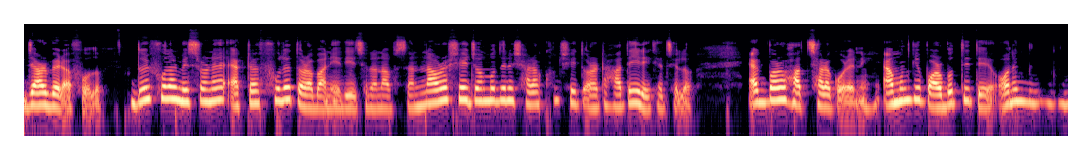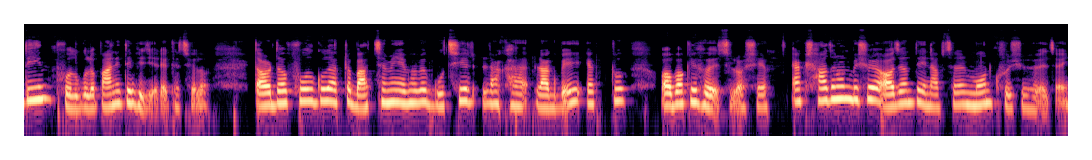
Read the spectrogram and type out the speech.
জারবেরা ফুল। দুই ফুলের মিশ্রণে একটা ফুলের তোড়া বানিয়ে দিয়েছিল নাফসান নাওরা সেই জন্মদিনে সারাক্ষণ সেই তোড়াটা হাতেই রেখেছিল। একবারও হাতছাড়া করেনি। এমনকি পরবর্তীতে অনেক দিন ফুলগুলো পানিতে ভিজিয়ে রেখেছিল। তার দেওয়া ফুলগুলো একটা বাচ্চা মেয়ে এভাবে গুছিয়ে রাখা, রাখবে একটু অবাকই হয়েছিল সে। এক সাধারণ বিষয়ে অজান্তেই নাফসানের মন খুশি হয়ে যায়।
